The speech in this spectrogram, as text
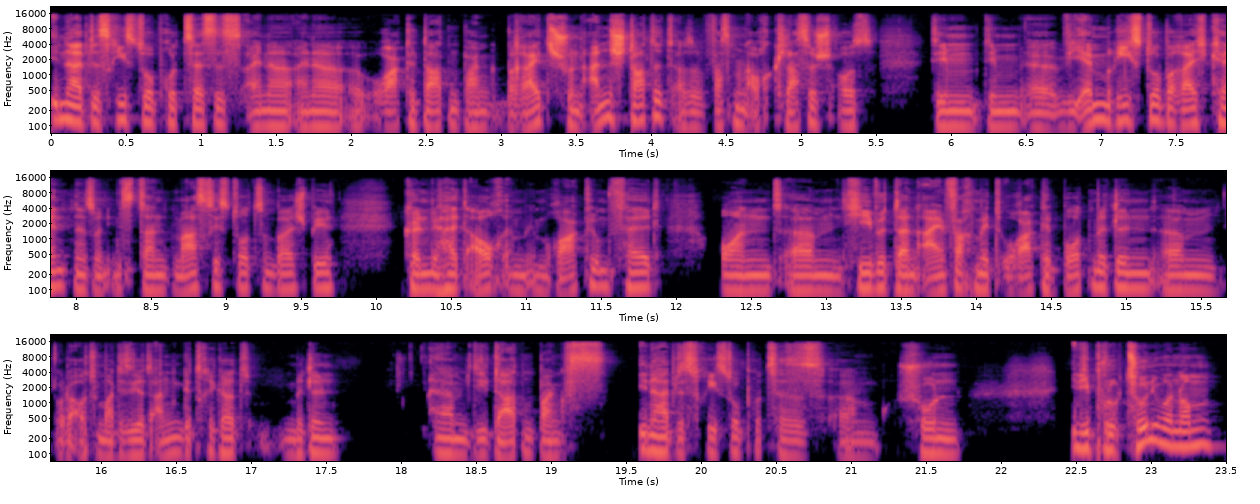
innerhalb des Restore-Prozesses eine, eine äh, Oracle-Datenbank bereits schon anstartet, also was man auch klassisch aus dem, dem äh, VM-Restore-Bereich kennt, ne, so ein Instant Mass Restore zum Beispiel, können wir halt auch im, im Oracle-Umfeld. Und ähm, hier wird dann einfach mit Oracle-Bordmitteln ähm, oder automatisiert angetriggert Mitteln ähm, die Datenbank innerhalb des Restore-Prozesses ähm, schon in die Produktion übernommen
